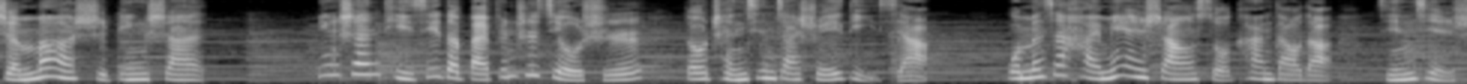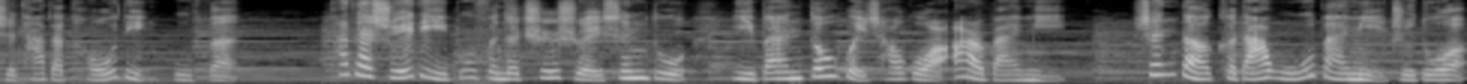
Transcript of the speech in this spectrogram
什么是冰山？冰山体积的百分之九十都沉浸在水底下，我们在海面上所看到的仅仅是它的头顶部分。它在水底部分的吃水深度一般都会超过二百米，深的可达五百米之多。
